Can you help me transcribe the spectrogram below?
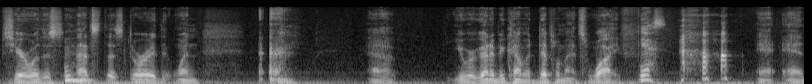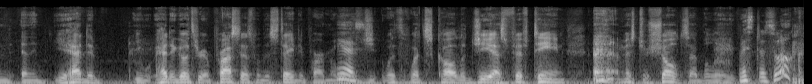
share with us, mm -hmm. and mm-hmm. that's the story that when uh, you were going to become a diplomat's wife. Yes. and, and, and you had to you had to go through a process with the State Department yes. with, with what's called a GS-15, Mr. Schultz, I believe. Mr. Zlook.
